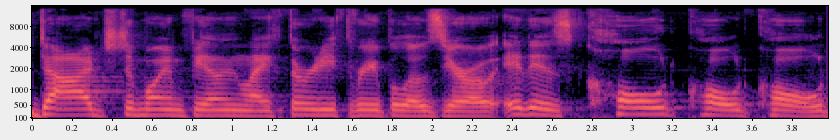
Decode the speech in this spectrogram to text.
Dodge, Des Moines feeling like 33 below zero. It is cold, cold, cold.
